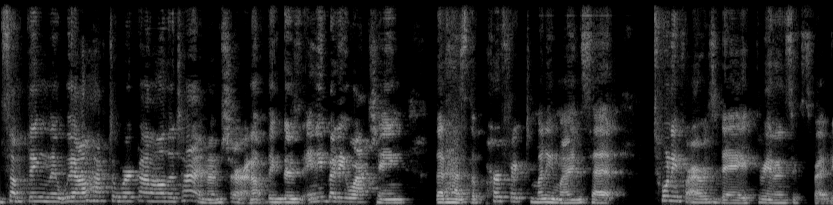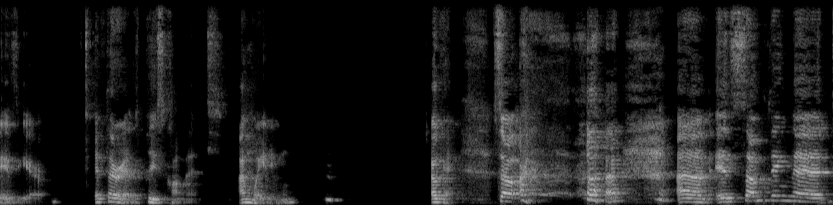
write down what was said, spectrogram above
something that we all have to work on all the time, I'm sure. I don't think there's anybody watching that has the perfect money mindset 24 hours a day, 365 days a year. If there is, please comment. I'm waiting. Okay, so um, it's something that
